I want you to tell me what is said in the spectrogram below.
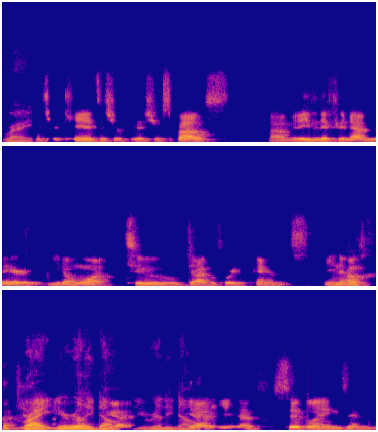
Right, it's your kids it's your it's your spouse um, and even if you're not married you don't want to die before your parents you know right. You really don't. Yeah. You really don't. yeah, you have siblings and,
